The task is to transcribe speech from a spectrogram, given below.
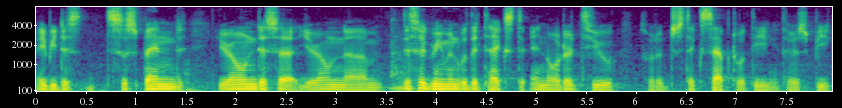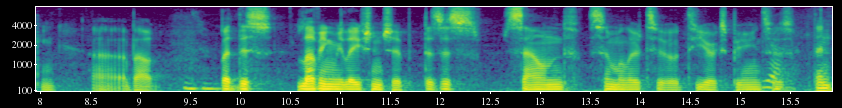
maybe just suspend your own dis your own um, disagreement with the text in order to sort of just accept what the they're speaking uh, about. Mm-hmm. But this loving relationship, does this sound similar to to your experiences. Yeah. Then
